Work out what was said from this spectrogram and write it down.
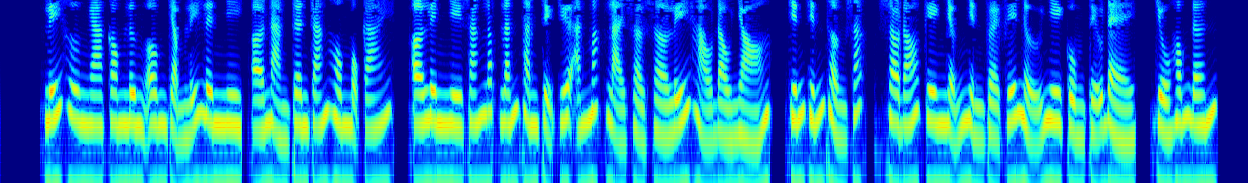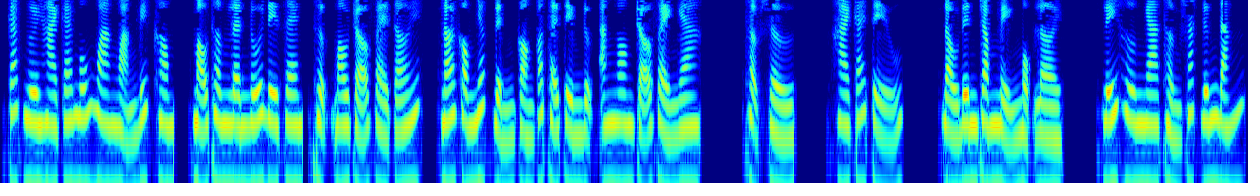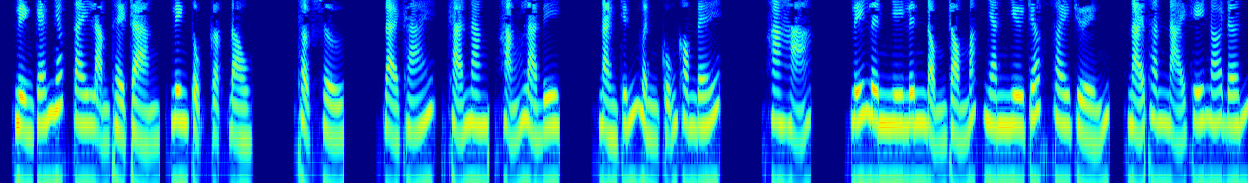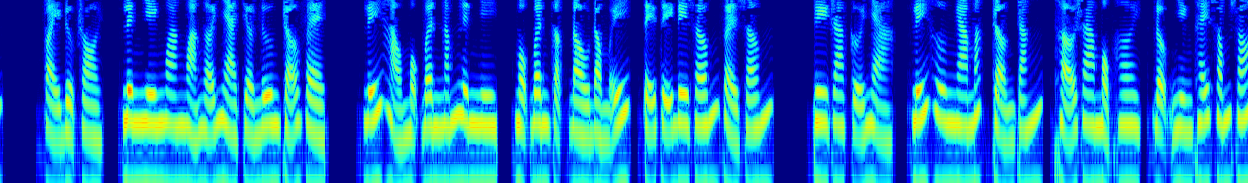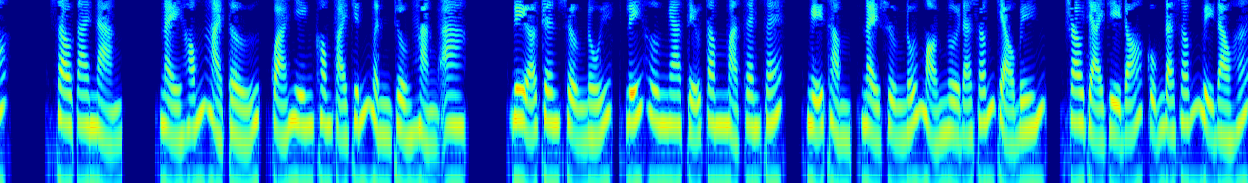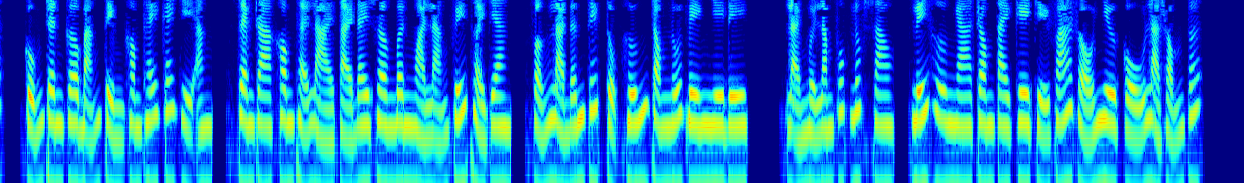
Lý Hương Nga cong lưng ôm chậm Lý Linh Nhi, ở nàng trên trán hôn một cái, ở Linh Nhi sáng lấp lánh thanh triệt dưới ánh mắt lại sờ sờ Lý Hạo đầu nhỏ, chính chính thần sắc, sau đó kiên nhẫn nhìn về phía nữ nhi cùng tiểu đệ, dù hống đến. Các ngươi hai cái muốn ngoan ngoãn biết không, mẫu thân lên núi đi xem, thực mau trở về tới, nói không nhất định còn có thể tìm được ăn ngon trở về Nga. Thật sự, hai cái tiểu, đầu đinh trăm miệng một lời. Lý Hương Nga thần sắc đứng đắn, liền kém nhất tay làm thề trạng, liên tục gật đầu. Thật sự, đại khái, khả năng, hẳn là đi. Nàng chính mình cũng không đế. Ha ha, Lý Linh Nhi linh động trọng mắt nhanh như chớp xoay chuyển, nải thanh nải khí nói đến. Vậy được rồi, Linh Nhi ngoan ngoãn ở nhà chờ nương trở về. Lý Hạo một bên nắm Linh Nhi, một bên gật đầu đồng ý, tỷ tỷ đi sớm về sớm. Đi ra cửa nhà, Lý Hương Nga mắt trợn trắng, thở ra một hơi, đột nhiên thấy sóng sót. Sau tai nạn, này hóng hài tử, quả nhiên không phải chính mình trường hạng A. Đi ở trên sườn núi, Lý Hương Nga tiểu tâm mà xem xét, nghĩ thầm, này sườn núi mọi người đã sớm chạo biến, rau dại gì đó cũng đã sớm bị đào hết, cũng trên cơ bản tìm không thấy cái gì ăn, xem ra không thể lại tại đây sơn bên ngoài lãng phí thời gian, vẫn là đến tiếp tục hướng trong núi biên nhi đi. Lại 15 phút lúc sau, Lý Hương Nga trong tay kia chỉ phá rổ như cũ là rỗng tết.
